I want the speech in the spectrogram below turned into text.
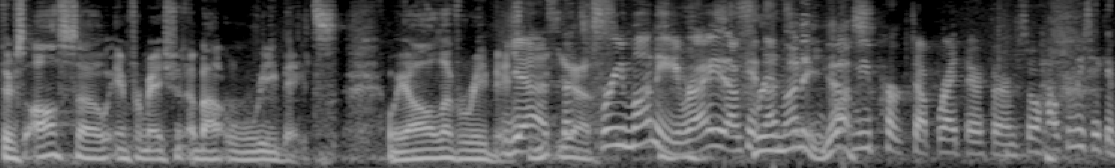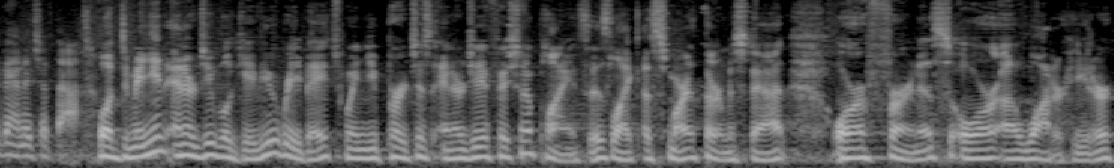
There's also information about rebates. We all love rebates. Yes, that's yes. free money, right? Okay, free that's money, yes. me perked up right there, Therm. So how can we take advantage of that? Well, Dominion Energy will give you rebates when you purchase energy efficient appliances like a smart thermostat or a furnace or a water heater.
